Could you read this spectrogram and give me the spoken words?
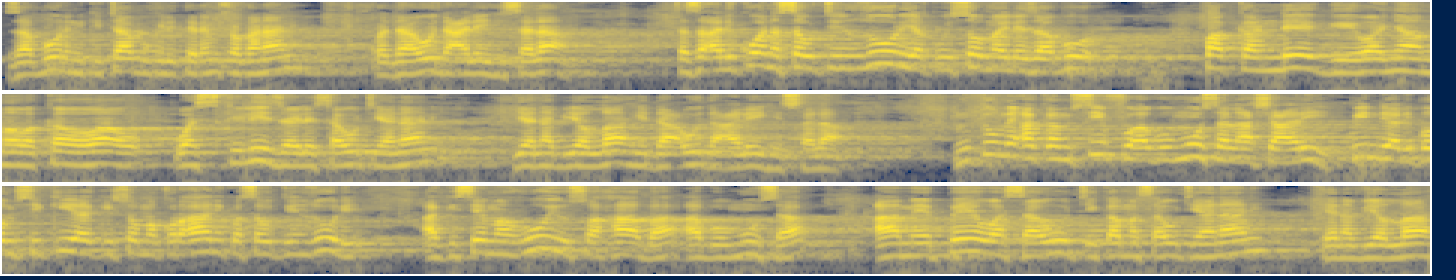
Zabur ni kitabu kiliteremshwa kwa nani? Kwa Daud alayhi salam. Sasa alikuwa na sauti nzuri ya kuisoma ile Zaburi. Paka ndege wanyama wakawa wao wasikiliza ile sauti ya nani? Ya Nabii Allah Daud alayhi salam. Mtume akamsifu Abu Musa al-Ash'ari pindi alipomsikia akisoma Qur'ani kwa sauti nzuri akisema huyu sahaba Abu Musa amepewa sauti kama sauti ya nani? Ya Nabii Allah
